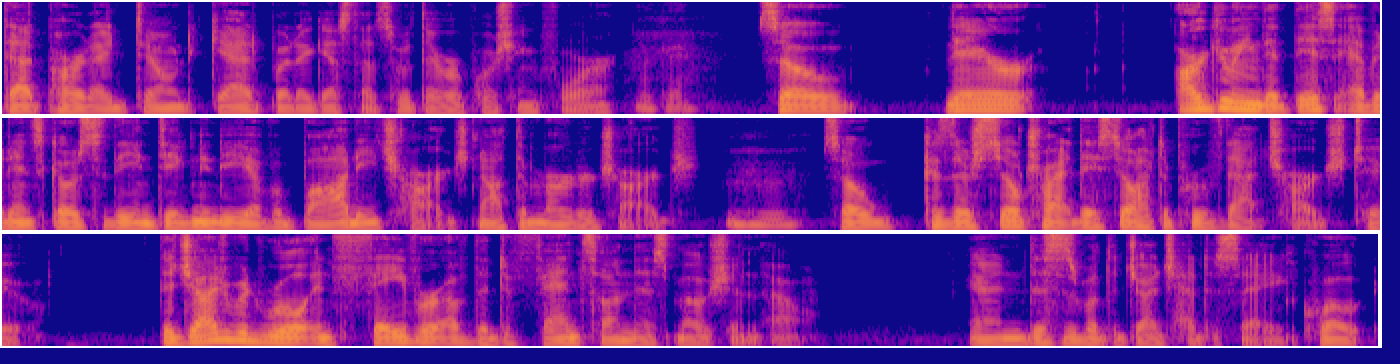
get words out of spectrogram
that part I don't get, but I guess that's what they were pushing for. Okay. So they're arguing that this evidence goes to the indignity of a body charge, not the murder charge. hmm So because they're still trying, they still have to prove that charge too. The judge would rule in favor of the defense on this motion, though. And this is what the judge had to say quote,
